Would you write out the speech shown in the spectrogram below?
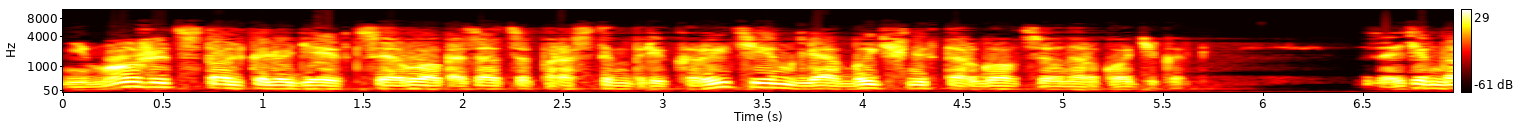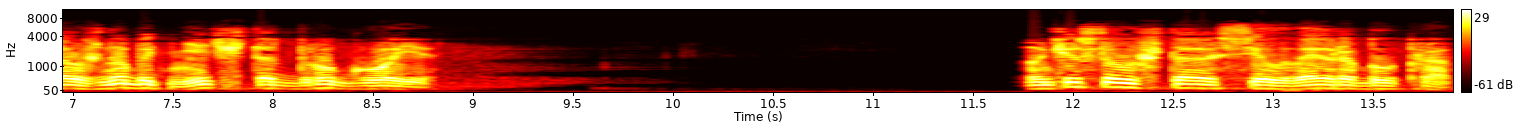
«Не может столько людей в ЦРУ оказаться простым прикрытием для обычных торговцев наркотиками». За этим должно быть нечто другое. Он чувствовал, что Силвейра был прав.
